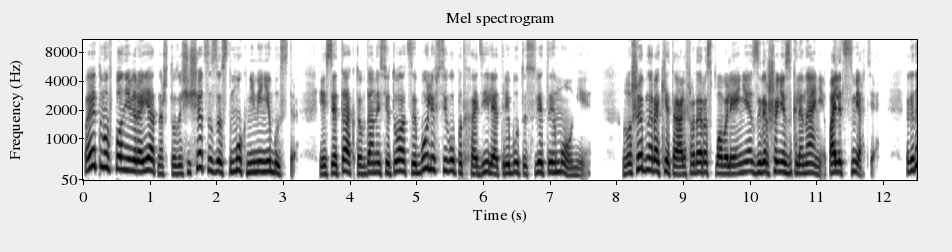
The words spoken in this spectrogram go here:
поэтому вполне вероятно, что защищаться Зест мог не менее быстро. Если так, то в данной ситуации более всего подходили атрибуты света и молнии. Волшебная ракета Альфреда, расплавление, завершение заклинания, палец смерти — когда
